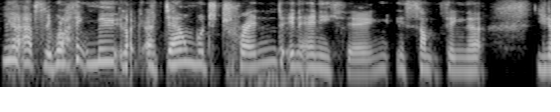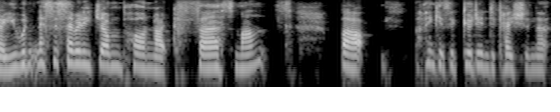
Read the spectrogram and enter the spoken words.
Yeah absolutely. Well i think like a downward trend in anything is something that you know you wouldn't necessarily jump on like first month but i think it's a good indication that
